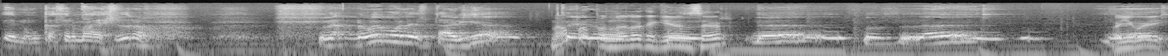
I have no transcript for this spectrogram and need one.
de nunca ser maestro. O sea, no me molestaría. No, pues, pues, no es lo que quieres pues, hacer. eh, pues, eh, Oye, güey,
